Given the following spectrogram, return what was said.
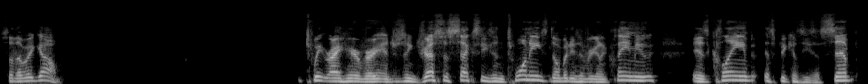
So there we go tweet right here, very interesting. Dress as sexy in 20s, nobody's ever going to claim you. Is claimed it's because he's a simp.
